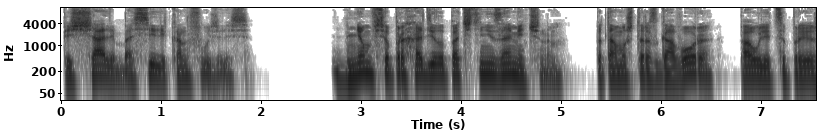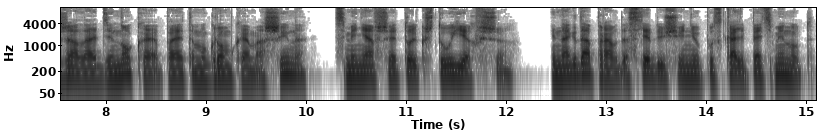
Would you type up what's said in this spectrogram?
пищали, басили, конфузились. Днем все проходило почти незамеченным, потому что разговоры, по улице проезжала одинокая, поэтому громкая машина, сменявшая только что уехавшую. Иногда, правда, следующую не упускали пять минут,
